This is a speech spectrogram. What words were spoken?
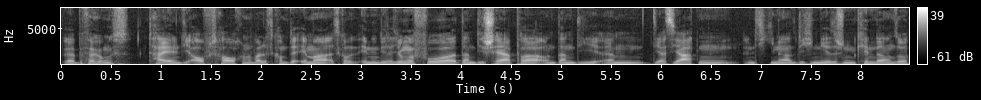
äh, Bevölkerungsteilen, die auftauchen, weil es kommt ja immer, es kommt in Indien dieser Junge vor, dann die Sherpa und dann die, ähm, die Asiaten in China, also die chinesischen Kinder und so,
